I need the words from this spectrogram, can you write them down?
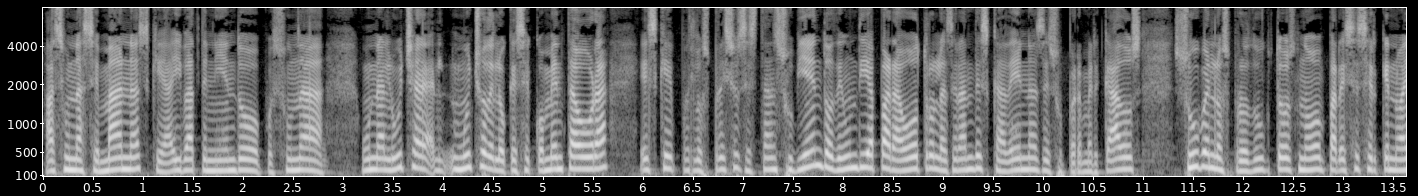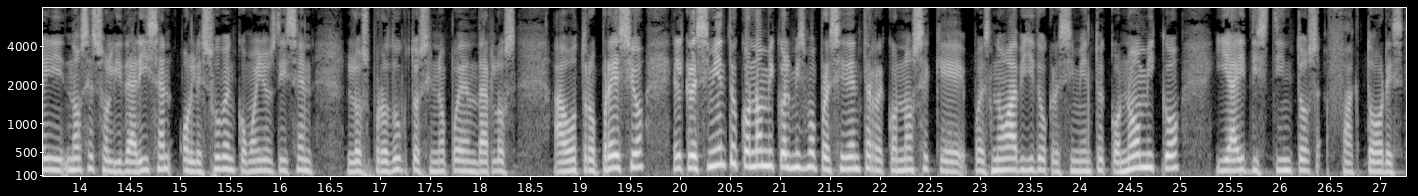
hace unas semanas que ahí va teniendo pues pues, una una lucha. Mucho de lo que se comenta ahora es que pues los precios están subiendo de un día para otro. Las grandes cadenas de supermercados suben los productos. No parece ser que no hay no se solidarizan o le suben como ellos dicen los productos y no pueden darlos a otro precio. El crecimiento económico el mismo presidente reconoce que pues no ha habido crecimiento económico y hay distintos factores.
